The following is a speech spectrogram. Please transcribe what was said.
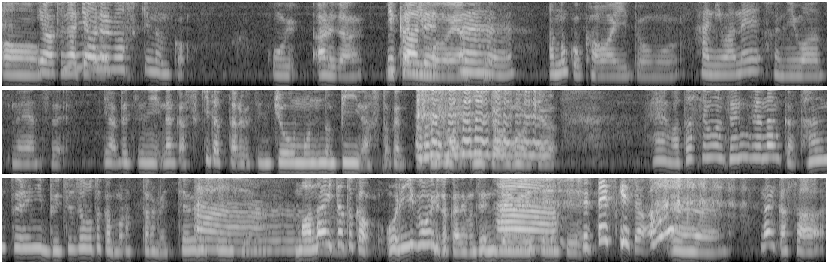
あ 今あ普通にあれが好きなんかこういうあるじゃん。いかにものやつ、うん、あの子可愛いと思う。ハニはね。埴輪のやつ。いや別になんか好きだったら別に縄文のヴィーナスとかでもいいと思うけど え私も全然なんかタンプレに仏像とかもらったらめっちゃ嬉しいしあー。まな板とかオリーブオイルとかでも全然嬉しいし。絶対好きでしょ。うん、なんかさ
